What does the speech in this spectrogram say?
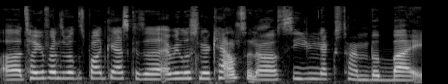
uh, tell your friends about this podcast because uh, every listener counts, and I'll see you next time. Bye bye.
